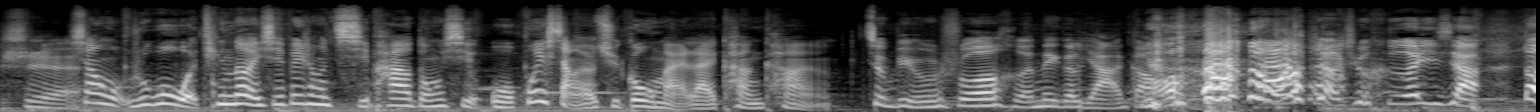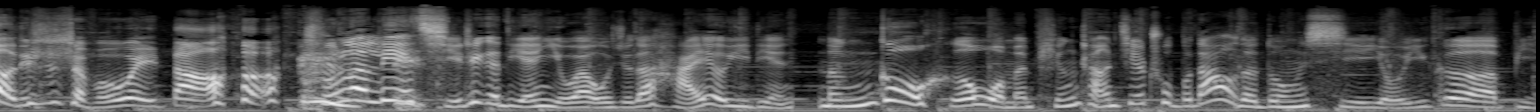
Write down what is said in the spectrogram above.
是，像如果我听到一些非常奇葩的东西，我会想要去购买来看看。就比如说和那个牙膏，我想去喝一下，到底是什么味道？除了猎奇这个点以外，我觉得还有一点能够和我们平常接触不到的东西有一个比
